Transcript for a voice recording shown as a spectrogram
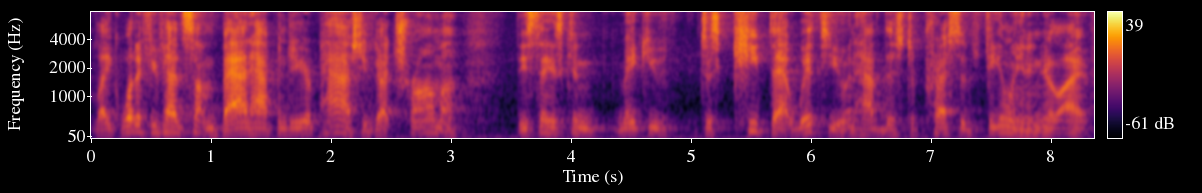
like, what if you've had something bad happen to your past? You've got trauma. These things can make you just keep that with you and have this depressive feeling in your life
